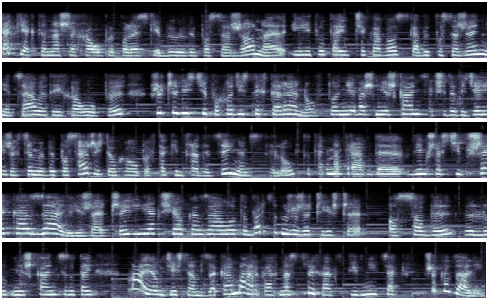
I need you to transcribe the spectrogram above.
tak jak te nasze chałupy polskie były wyposażone i tutaj ciekawostka, wyposażenie całej tej chałupy rzeczywiście pochodzi z tych terenów, ponieważ mieszkańcy jak się dowiedzieli, że chcemy wyposażyć tę chałupę w takim tradycyjnym stylu, to tak naprawdę w większości przekazali rzeczy i jak się okazało, to bardzo dużo rzeczy jeszcze osoby lub mieszkańcy tutaj mają gdzieś tam w zakamarkach, na strychach, w piwnicach, przekazali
